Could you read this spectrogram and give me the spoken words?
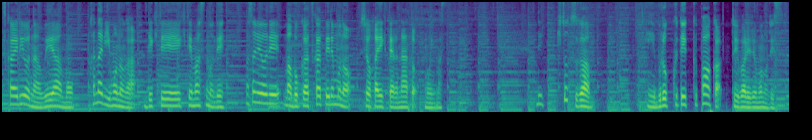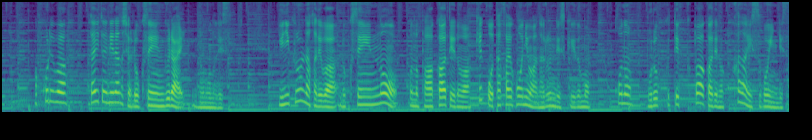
使えるようなウェアもかなりものができてきてますので、ま、それをで、ま、僕が使っているものを紹介できたらなと思います。で一つがえブロックテックパーカーと呼ばれるものです。まこれはだいたい値段としては6000円ぐらいのものです。ユニクロの中では6000円のこのパーカーというのは結構高い方にはなるんですけれども、このブロックテックパーカーというのはかなりすごいんです。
